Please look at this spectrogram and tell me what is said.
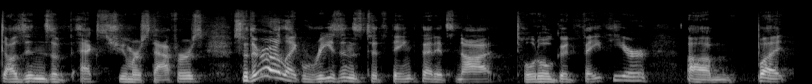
dozens of ex Schumer staffers. So there are like reasons to think that it's not total good faith here. Um, but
